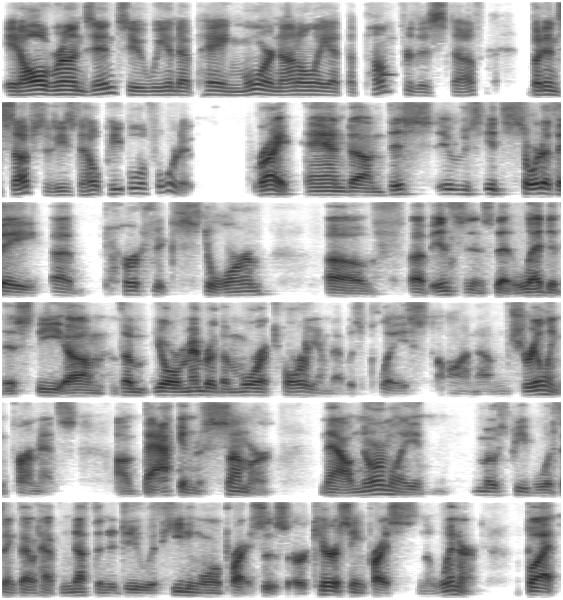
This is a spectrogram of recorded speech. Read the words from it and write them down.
It all runs into we end up paying more not only at the pump for this stuff, but in subsidies to help people afford it. Right, and um, this it was it's sort of a, a perfect storm of of incidents that led to this. The um the you'll remember the moratorium that was placed on um, drilling permits uh, back in the summer. Now, normally most people would think that would have nothing to do with heating oil prices or kerosene prices in the winter, but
